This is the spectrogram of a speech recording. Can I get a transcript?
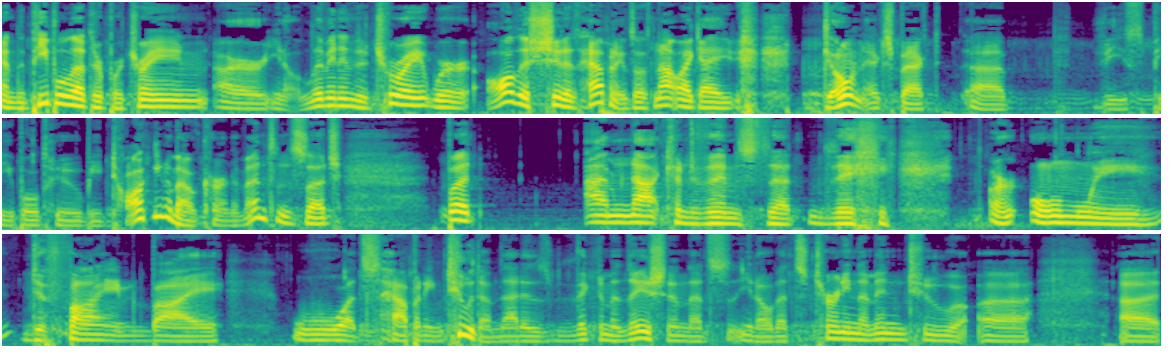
and the people that they're portraying are, you know, living in Detroit where all this shit is happening. So it's not like I don't expect uh, these people to be talking about current events and such, but I'm not convinced that they are only defined by what's happening to them. That is victimization. That's you know that's turning them into uh, uh,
